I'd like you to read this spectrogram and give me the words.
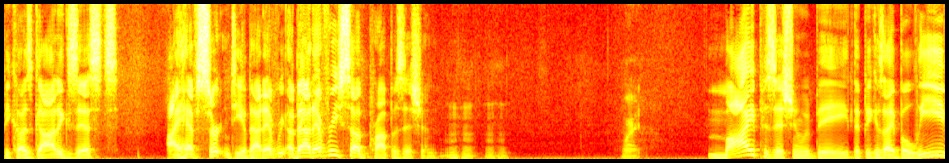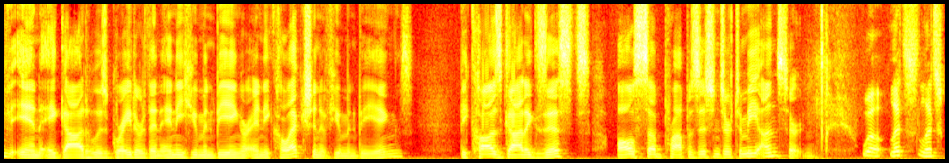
because God exists, I have certainty about every about every sub proposition. Mm-hmm. Mm-hmm. Right. My position would be that because I believe in a God who is greater than any human being or any collection of human beings, because God exists, all sub propositions are to me uncertain. Well, let's let's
